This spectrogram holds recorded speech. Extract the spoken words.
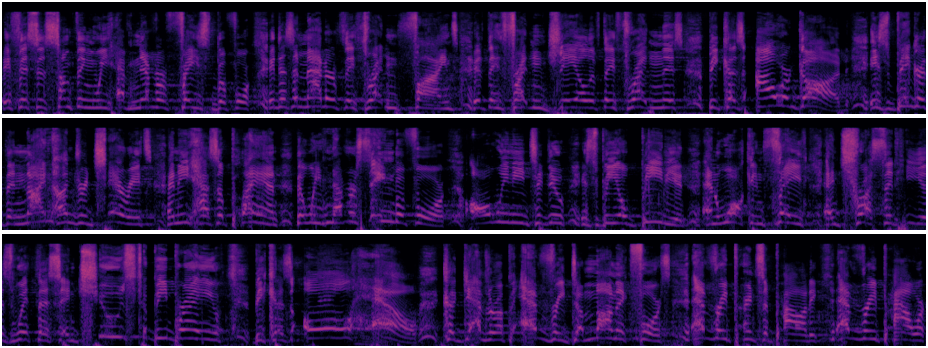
if this is something we have never faced before. It doesn't matter if they threaten fines, if they threaten jail, if they threaten this, because our God is bigger than 900 chariots and He has a plan that we've never seen before. All we need to do is be obedient and walk in faith and trust that He is with us and choose to be brave because all hell could gather up every demonic force, every principality, every power,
